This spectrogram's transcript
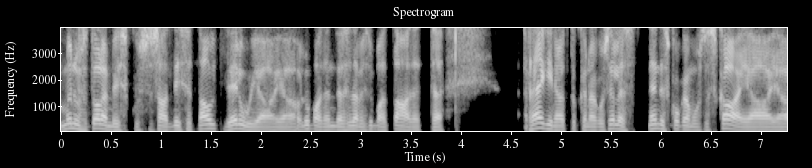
mõnusat olemist, kus sa saad lihtsalt nautida elu ja, ja lubada endale seda, mis lubada tahad, et räägi natuke nagu sellest, nendest kogemustest ka ja, ja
